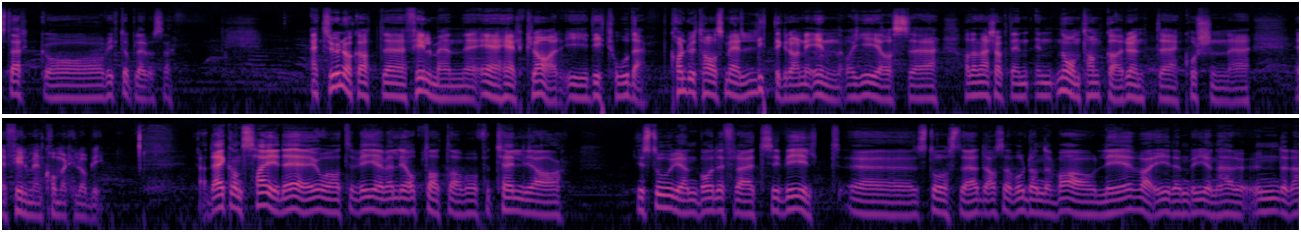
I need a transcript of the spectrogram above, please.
sterk og viktig opplevelse. Jeg tror nok at uh, filmen er helt klar i ditt hode. Kan du ta oss med litt inn og gi oss uh, sagt, en, en, noen tanker rundt uh, hvordan filmen kommer til å bli? Ja, det jeg kan si, det er jo at vi er veldig opptatt av å fortelle historien både fra et sivilt eh, ståsted, altså hvordan det var å leve i den byen her under de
